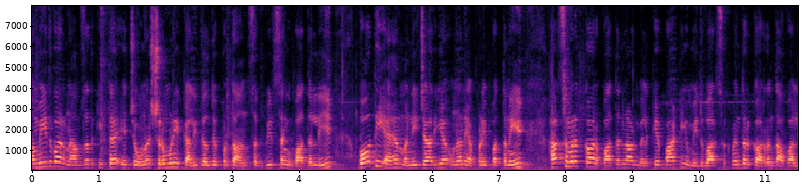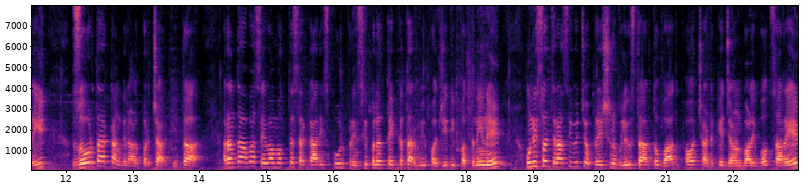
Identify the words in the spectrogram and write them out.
ਉਮੀਦਵਾਰ ਨਾਮਜ਼ਦ ਕੀਤਾ ਇਹ ਚੋਣ ਸ਼੍ਰੋਮਣੀ ਅਕਾਲੀ ਦਲ ਦੇ ਪ੍ਰਧਾਨ ਸੁਖਬੀਰ ਸਿੰਘ ਬਾਦਲ ਲਈ ਬਹੁਤ ਹੀ ਅਹਿਮ ਮੰਨੀ ਜਾ ਰਹੀ ਹੈ। ਉਹਨਾਂ ਨੇ ਆਪਣੀ ਪਤਨੀ ਹਰਸਿਮਰਤ ਕੌਰ ਬਾਦਲ ਨਾਲ ਮਿਲ ਕੇ ਪਾਰਟੀ ਉਮੀਦਵਾਰ ਸੁਖਵਿੰਦਰ ਕੌਰ ਰੰਧਾਵਾ ਲਈ ਜ਼ੋਰਦਾਰ ਢੰਗ ਨਾਲ ਪ੍ਰਚਾਰ ਕੀਤਾ। ਰੰਧਾਵਾ ਸੇਵਾ ਮੁਕਤ ਸਰਕਾਰੀ ਸਕੂਲ ਪ੍ਰਿੰਸੀਪਲ ਅਤੇ ਇੱਕ ਧਰਮੀ ਫੌਜੀ ਦੀ ਪਤਨੀ ਨੇ 1984 ਵਿੱਚ ਆਪਰੇਸ਼ਨ ਬਲੂ ਸਟਾਰ ਤੋਂ ਬਾਅਦ ਫੌਜ ਛੱਡ ਕੇ ਜਾਣ ਵਾਲੇ ਬਹੁਤ ਸਾਰੇ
